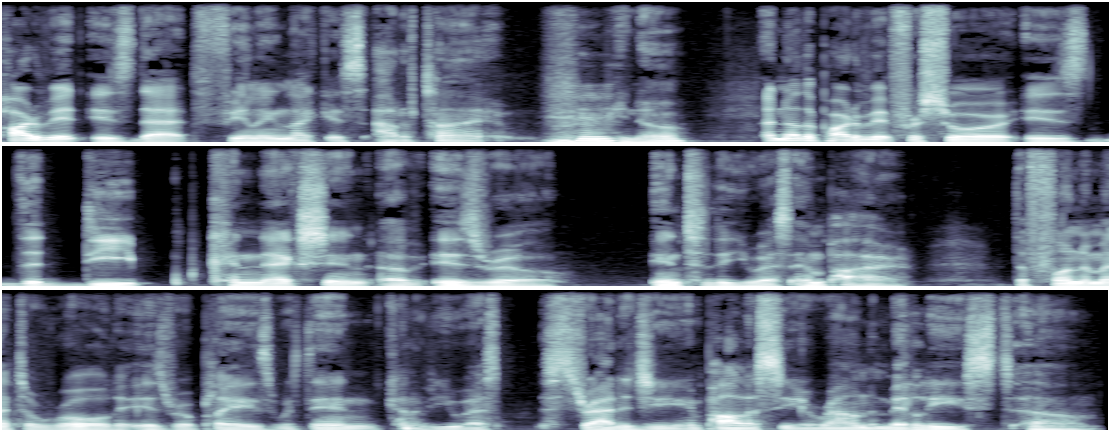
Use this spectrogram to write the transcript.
Part of it is that feeling like it's out of time, hmm. you know? Another part of it for sure is the deep connection of Israel into the US empire, the fundamental role that Israel plays within kind of US strategy and policy around the Middle East, um,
